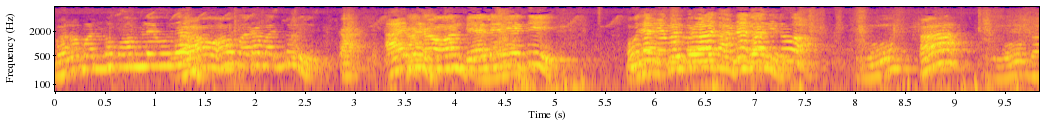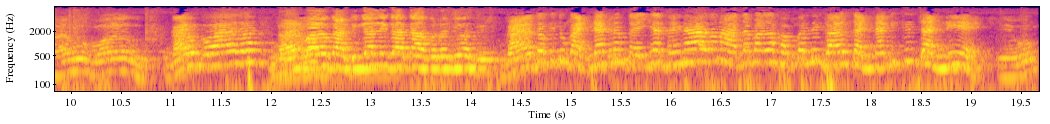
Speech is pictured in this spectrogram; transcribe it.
બરોબરનું કામ લેવું છે? હા બરોબરનું હોન બે લેવી હતી. હું તને એમ જ બોલ્યો, તને શું કીધું? હું? હા? હું ગાયું હોય ગાયો ગવાયો છે? ગાયો તો કીધું કાઢી નાખ ને તૈયાર થઈને આવ્યો તો ને આજે ખબર નહીં ગાયો કાઢી નાખી કે ચાંદની હે. એવું?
